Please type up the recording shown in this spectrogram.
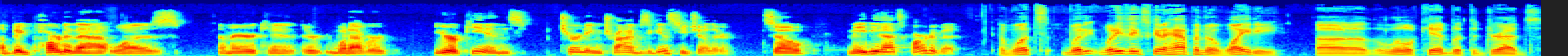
a big part of that was American or whatever Europeans turning tribes against each other. So maybe that's part of it. What's what? Do, what do you think is going to happen to Whitey, uh, the little kid with the dreads?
